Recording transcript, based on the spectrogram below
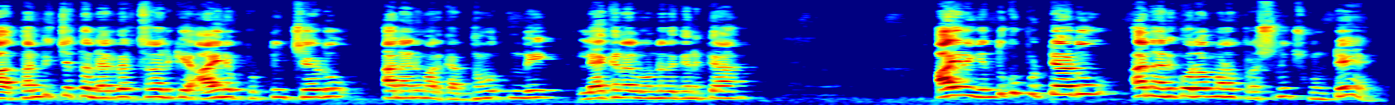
ఆ తండ్రి చెత్త నెరవేర్చడానికి ఆయన పుట్టించాడు అని అని మనకు అర్థమవుతుంది. లేఖనాలు ఉన్నది కనుక ఆయన ఎందుకు పుట్టాడు అని అని కూడా మనం ప్రశ్నించుకుంటే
